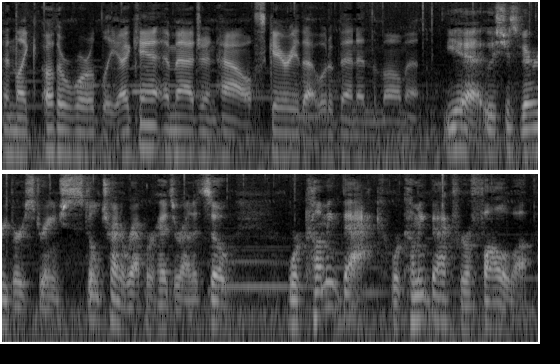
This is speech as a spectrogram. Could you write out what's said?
and like otherworldly. I can't imagine how scary that would have been in the moment. Yeah, it was just very, very strange. Still trying to wrap our heads around it. So we're coming back. We're coming back for a follow up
